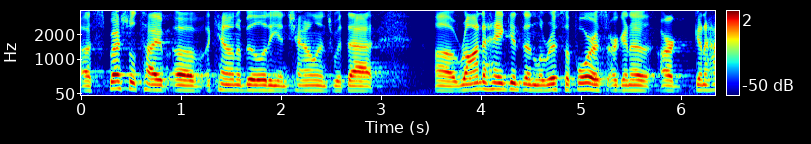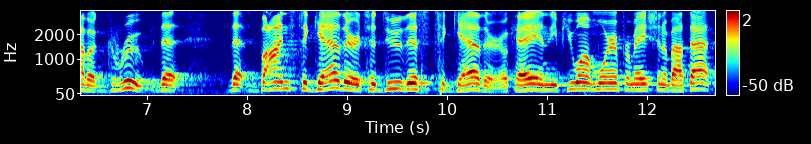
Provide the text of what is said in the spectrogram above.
a special type of accountability and challenge with that. Uh, Rhonda Hankins and Larissa Forrest are gonna are gonna have a group that that binds together to do this together. Okay, and if you want more information about that,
